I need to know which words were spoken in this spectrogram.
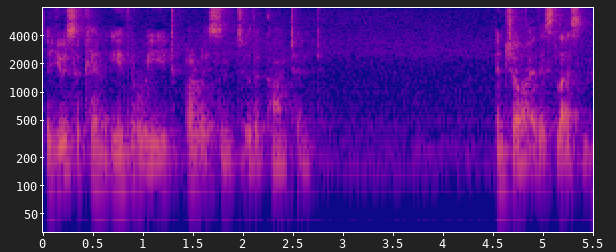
the user can either read or listen to the content. Enjoy this lesson.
